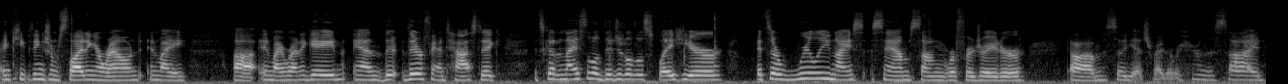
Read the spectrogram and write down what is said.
and keep things from sliding around in my uh, in my Renegade, and they're, they're fantastic. It's got a nice little digital display here. It's a really nice Samsung refrigerator. Um, so yeah, it's right over here on the side.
